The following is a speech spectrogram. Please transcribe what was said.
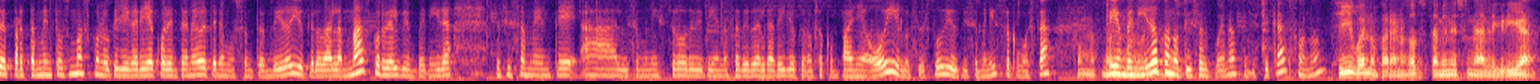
departamentos más, con lo que llegaría a 49, tenemos entendido. Yo quiero dar la más cordial bienvenida precisamente al viceministro de Vivienda, Xavier Delgadillo, que nos acompaña hoy en los estudios. Viceministro, ¿cómo está? ¿Cómo está? Bienvenido con noticias buenas en este caso, ¿no? Sí, bueno, para nosotros también es una alegría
